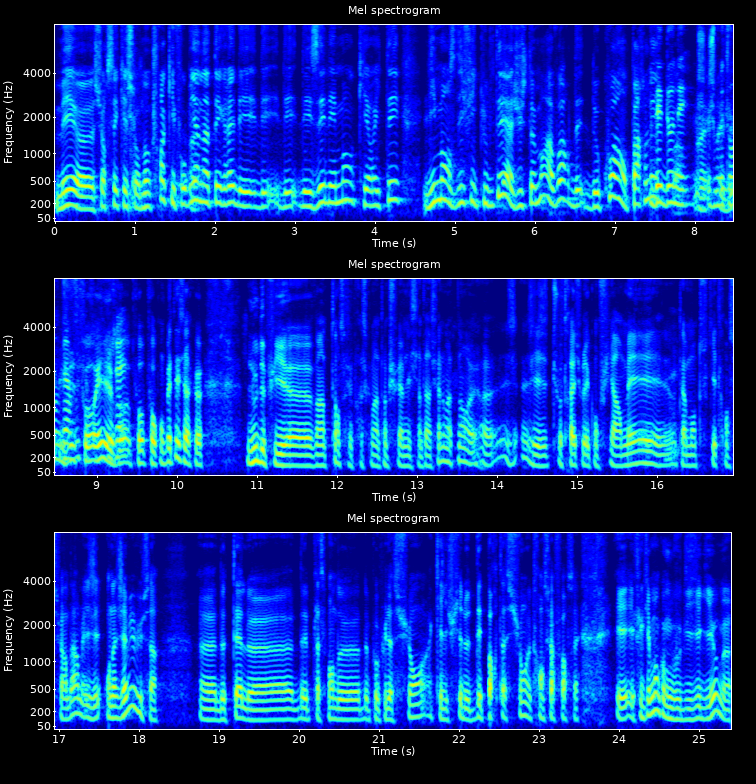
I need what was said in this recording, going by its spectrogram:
mais euh, sur ces questions. Donc je crois qu'il faut bien intégrer des, éléments qui ont été l'immense difficulté à justement avoir de, quoi en parler. Des données, je, me tourne vers pour, pour, compléter, c'est-à-dire que nous, depuis 20 euh, ans, ça fait presque 20 ans que je suis Amnesty International maintenant, euh, j'ai toujours travaillé sur les conflits armés, notamment tout ce qui est transfert d'armes, et on n'a jamais vu ça. Euh, de tels euh, déplacements de, population qualifiés de déportation et transfert forcé. Et effectivement, comme vous disiez, Guillaume,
